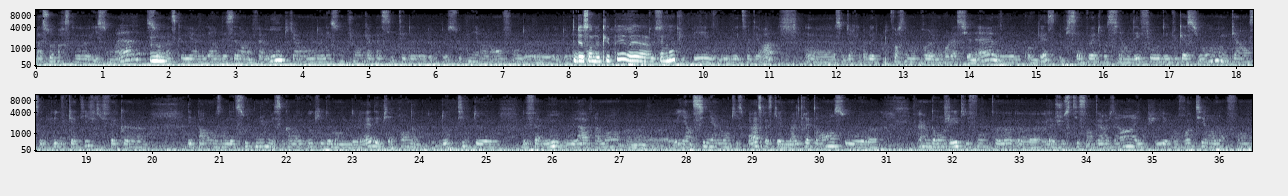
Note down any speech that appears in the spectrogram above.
bah, soit parce qu'ils sont malades, soit mm. parce qu'il y a eu un décès dans la famille, puis qu'à un moment donné, ils sont plus en capacité de, soutenir leur enfant, de, de, s'en occuper, ouais, de s'en occuper, ou, etc. Euh, ça veut dire qu'il y a pas forcément de problème relationnel ou quoi Et puis ça peut être aussi un défaut d'éducation, une carence éducative qui fait que les parents ont besoin d'être soutenus, mais c'est quand même eux qui demandent de l'aide. Et puis après, on a d'autres types de, familles où là, vraiment, euh, il y a un signalement qui se passe parce qu'il y a une maltraitance ou euh, un danger qui font que euh, la justice intervient et puis retire l'enfant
